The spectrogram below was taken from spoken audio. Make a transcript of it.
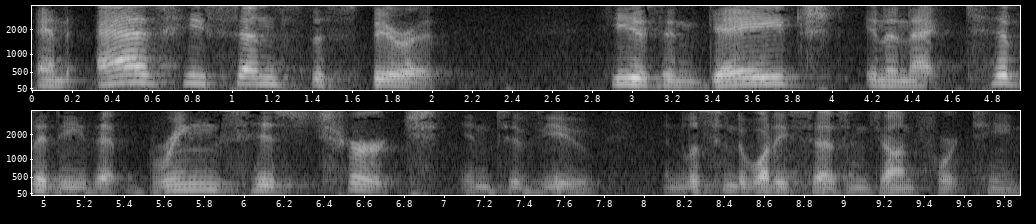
and as he sends the Spirit, he is engaged in an activity that brings his church into view. And listen to what he says in John 14.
